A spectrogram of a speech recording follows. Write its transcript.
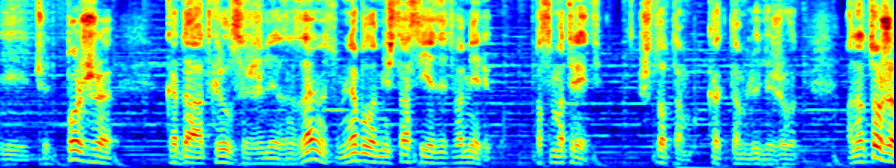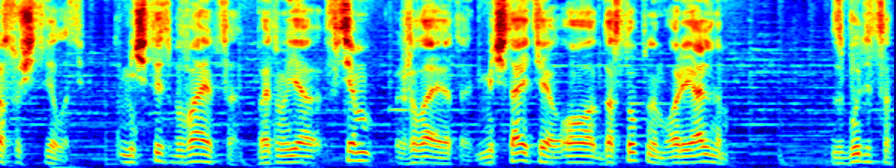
и чуть позже, когда открылся железный занавес, у меня была мечта съездить в Америку, посмотреть, что там, как там люди живут. Она тоже осуществилась. Мечты сбываются. Поэтому я всем желаю это. Мечтайте о доступном, о реальном. Сбудется.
